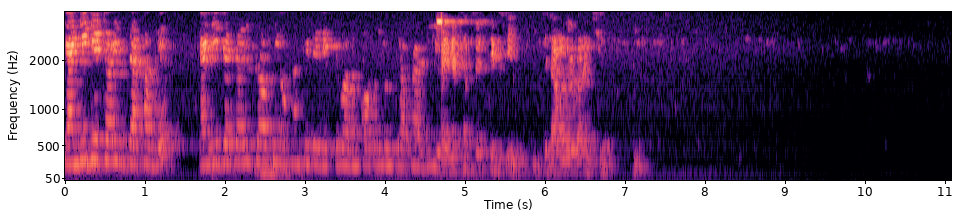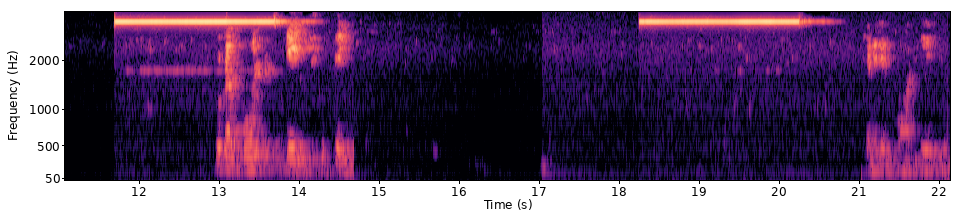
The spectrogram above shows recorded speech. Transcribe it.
ক্যান্ডিডেট ওয়াইজ দেখাবে। ক্যান্ডিডেট ওয়াইজ আপনি ওখান থেকে দেখতে পাবেন কতজনকে আপনারা দিয়ে সিক্সটিন যেটা আমাদের ওখানে ছিল। 58. 58. Can I get one kg?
